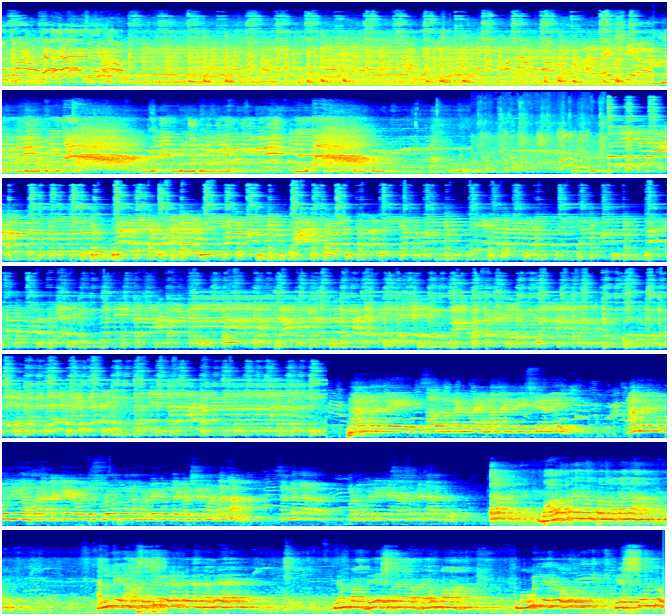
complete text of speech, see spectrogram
ಶ್ರೀರಾಮ್ ಪ್ರಾರಂಭದಲ್ಲಿ ಸಾವಿರದ ಒಂಬೈನೂರ ಎಂಬತ್ತೈದು ಇಸ್ವಿನಲ್ಲಿ ರಾಮ ಜನ್ಮಭೂಮಿಯ ಹೋರಾಟಕ್ಕೆ ಒಂದು ಸ್ವರೂಪವನ್ನು ಕೊಡಬೇಕು ಅಂತ ಯೋಚನೆ ಮಾಡಿದಾಗ ಸಂಘದ ಪರಮ ಪೂಜನೀಯ ಸರಸಂಘ ಚಾಲಕರು. ಭಾರತ ಎನ್ನುವಂತ ಮಾತನ್ನ ಅಲ್ಲಿ ಆ ಸಚಿವರು ಹೇಳ್ತಾರೆ ಅಂತಂದ್ರೆ ನಮ್ಮ ದೇಶದ ಧರ್ಮ ಮೌಲ್ಯಗಳು ಎಷ್ಟೊಂದು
